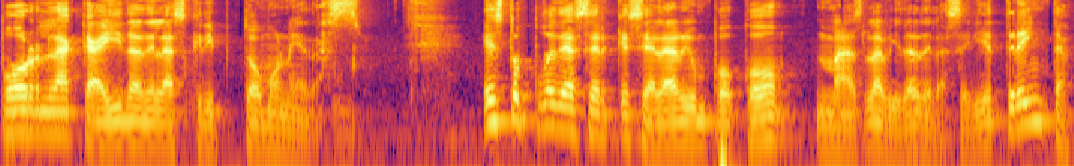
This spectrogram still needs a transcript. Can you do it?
por la caída de las criptomonedas. Esto puede hacer que se alargue un poco más la vida de la serie 30.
